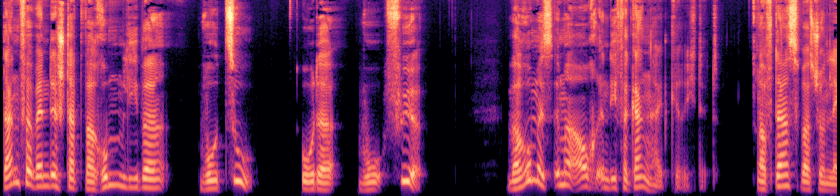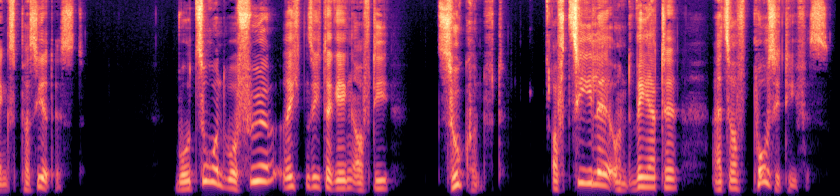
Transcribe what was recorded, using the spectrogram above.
dann verwende statt warum lieber wozu oder wofür. Warum ist immer auch in die Vergangenheit gerichtet, auf das, was schon längst passiert ist. Wozu und wofür richten sich dagegen auf die Zukunft, auf Ziele und Werte als auf Positives,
